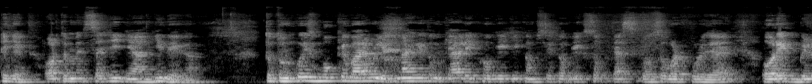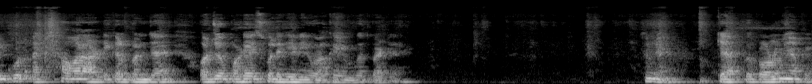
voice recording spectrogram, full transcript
ठीक है? और तुम्हें सही ज्ञान ही देगा। तो तुमको इस बुक के बारे में लिखना है कि तुम क्या लिखोगे कि कम से कम 150 से 200 वर्ड पूरे जाए और एक बिल्कुल अच्छा वाला आर्टिकल बन जाए और जो पढ़े इसको लगे नहीं हुआ में बहुत बेटर है समझे? क्या कोई प्रॉब्लम यहाँ पे?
